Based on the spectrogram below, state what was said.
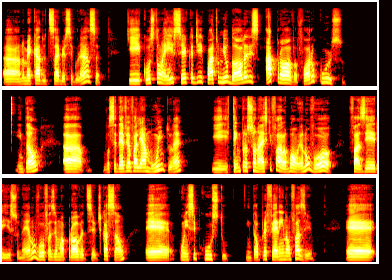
uh, no mercado de cibersegurança que custam aí cerca de 4 mil dólares a prova, fora o curso. Então, uh, você deve avaliar muito, né? E tem profissionais que falam: bom, eu não vou fazer isso, né? Eu não vou fazer uma prova de certificação é, com esse custo. Então, preferem não fazer. É,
